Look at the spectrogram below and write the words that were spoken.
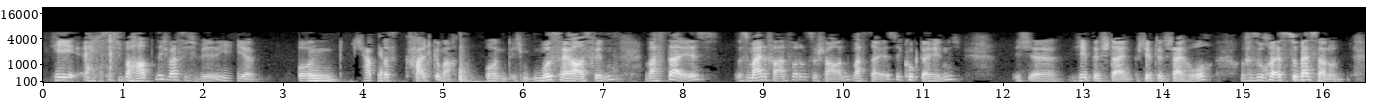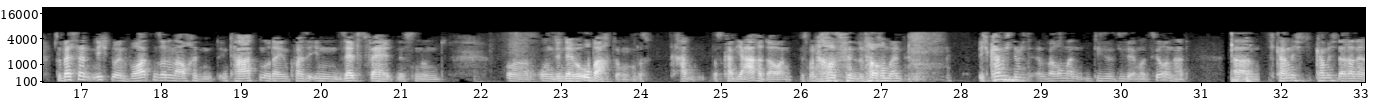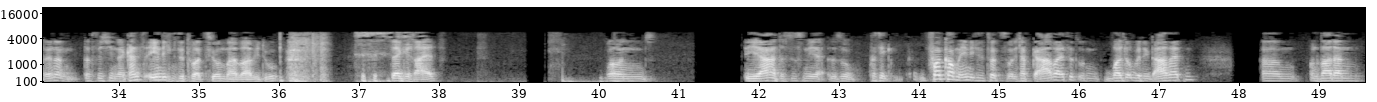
hey, das ist überhaupt nicht, was ich will hier. Und mhm. ich habe ja. das falsch gemacht. Und ich muss herausfinden, was da ist. Es ist meine Verantwortung zu schauen, was da ist. Ich gucke da hin, ich, ich äh, heb den Stein, heb den Stein hoch und versuche es zu bessern. Und zu bessern nicht nur in Worten, sondern auch in, in Taten oder in quasi in Selbstverhältnissen und, uh, und in der Beobachtung. Das kann, das kann Jahre dauern, bis man herausfindet, warum man, ich kann mich nämlich, warum man diese, diese Emotionen hat. Ähm, ich kann mich, kann mich daran erinnern, dass ich in einer ganz ähnlichen Situation mal war wie du. Sehr gereizt. Und ja, das ist mir so passiert. Vollkommen ähnliche Situation. Ich habe gearbeitet und wollte unbedingt arbeiten ähm, und war dann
